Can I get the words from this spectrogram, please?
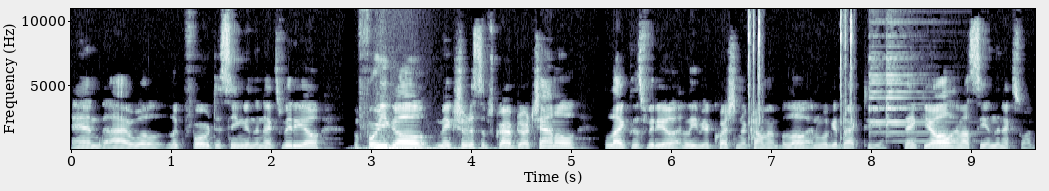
and I will look forward to seeing you in the next video. Before you go, make sure to subscribe to our channel, like this video, and leave your question or comment below and we'll get back to you. Thank you all and I'll see you in the next one.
